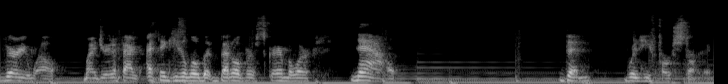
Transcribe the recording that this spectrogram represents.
very well, mind you. In fact, I think he's a little bit better of a scrambler now than when he first started.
